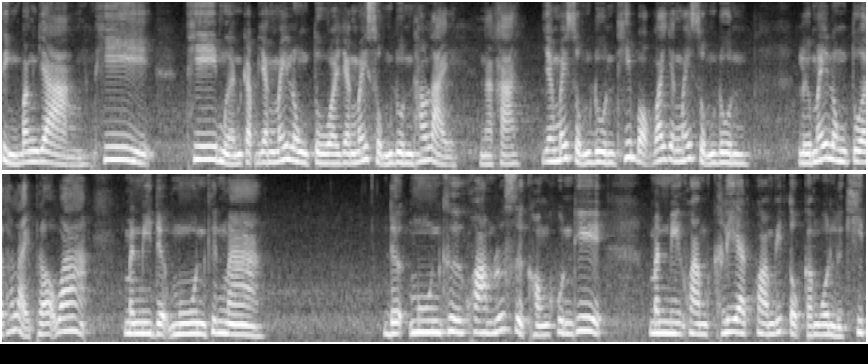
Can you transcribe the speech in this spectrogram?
สิ่งบางอย่างที่ที่เหมือนกับยังไม่ลงตัวยังไม่สมดุลเท่าไหร่นะคะ ยังไม่สมดุลที่บอกว่ายังไม่สมดุล หรือไม่ลงตัวเท่าไหร่เพราะว่ามันมีเดอะมูนขึ้นมาเดอะมูนคือความรู้สึกของคุณที่มันมีความเครียดความวิตกกังวลหรือคิด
